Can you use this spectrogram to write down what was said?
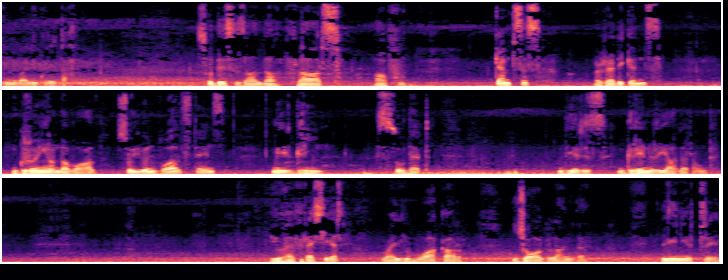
in Valley. So this is all the flowers of Campsis radicans growing on the wall. So even wall stands made green so that there is greenery all around. You have fresh air while you walk or jog along the linear trail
